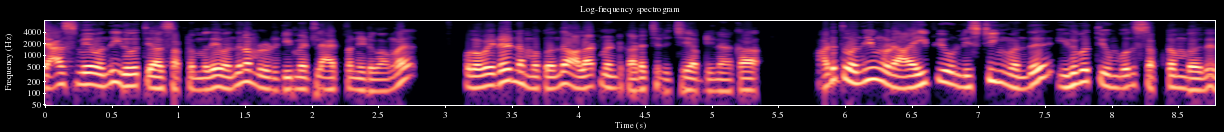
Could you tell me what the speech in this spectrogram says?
ஷேர்ஸ்மே வந்து இருபத்தி ஆறு செப்டம்பரே வந்து நம்மளோட டிமெட்ல ஆட் பண்ணிடுவாங்க. ப்ரொவைடட் நமக்கு வந்து அலாட்மெண்ட் கிடைச்சிருச்சு அப்படின்னாக்கா. அடுத்து வந்து இவங்களோட ஐபிஓ லிஸ்டிங் வந்து இருபத்தி ஒன்பது செப்டம்பர்.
